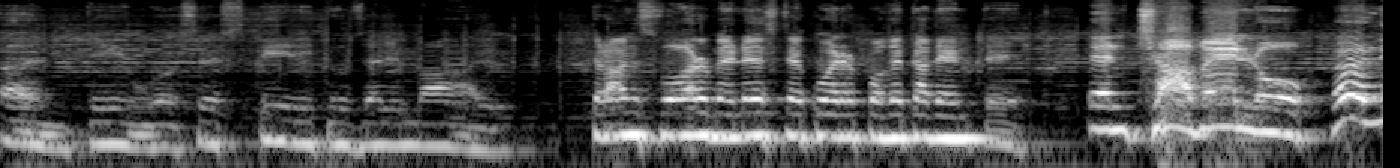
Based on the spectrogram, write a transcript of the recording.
Antiguos espíritus del mal, transformen este cuerpo decadente en Chabelo, el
